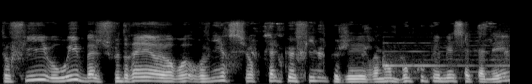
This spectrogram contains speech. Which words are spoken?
Tofi. Oui, ben, je voudrais revenir sur quelques films que j'ai vraiment beaucoup aimés cette année.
